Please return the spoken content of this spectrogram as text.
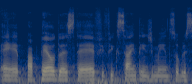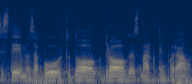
é, papel do STF fixar entendimento sobre esses temas, aborto, do, drogas, marco temporal?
